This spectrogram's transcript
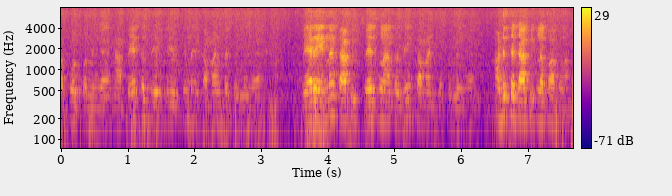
சப்போர்ட் பண்ணுங்கள் நான் பேசுறது எப்படி இருக்குன்னு கமெண்ட்டில் சொல்லுங்கள் வேறு என்ன டாபிக் பேசலான்றதையும் கமெண்ட்டில் சொல்லுங்கள் அடுத்த டாப்பிக்கில் பார்க்கலாம்.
